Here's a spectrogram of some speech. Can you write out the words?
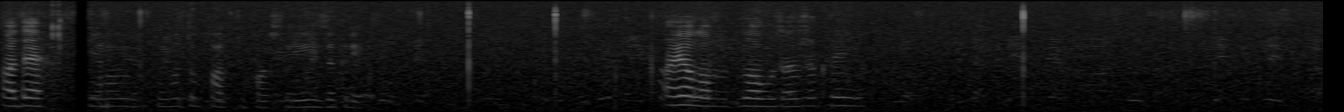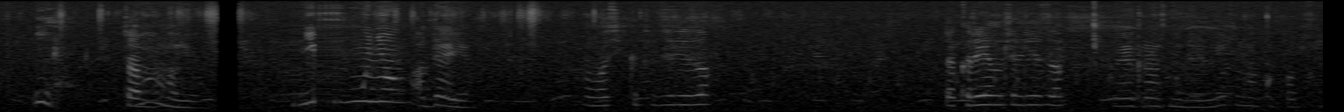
А де? Я на водопад попався і закрив. А я лав, лаву зараз закрию. Ух, Там, Ё-моё. Не понял, а де я? ось яке тут залізо. Закриємо залізо. Я якраз на залізо накопався.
